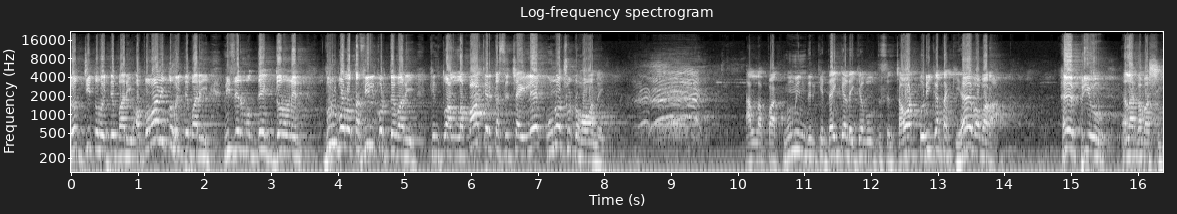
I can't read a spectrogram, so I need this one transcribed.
লজ্জিত হইতে পারি, অপমানিত হইতে পারি, নিজের মধ্যে এক ধরনের দুর্বলতা ফিল করতে পারি, কিন্তু আল্লাহ পাকের কাছে চাইলে কোনো ছোট হওয়া নেই। আল্লাহ পাক মুমিনদেরকে ডাইকা ডাইকা বলতেছেন, চাওয়ার তরিকাটা কি? হ্যাঁ বাবারা হে প্রিয় এলাকাবাসী,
